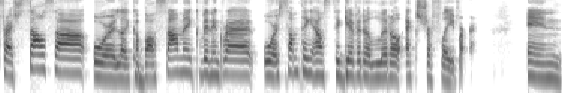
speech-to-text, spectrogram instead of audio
fresh salsa or like a balsamic vinaigrette or something else to give it a little extra flavor. And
